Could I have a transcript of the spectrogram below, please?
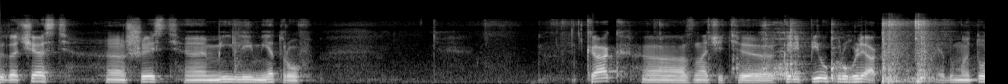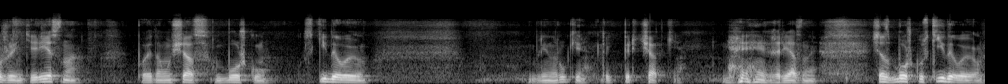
эта часть э, 6 э, миллиметров. Как, э, значит, э, крепил кругляк. Я думаю, тоже интересно. Поэтому сейчас бошку скидываю. Блин, руки как перчатки грязные. Сейчас бошку скидываю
